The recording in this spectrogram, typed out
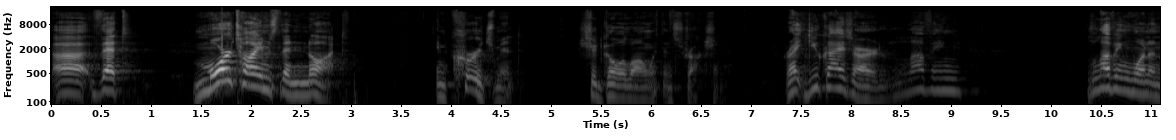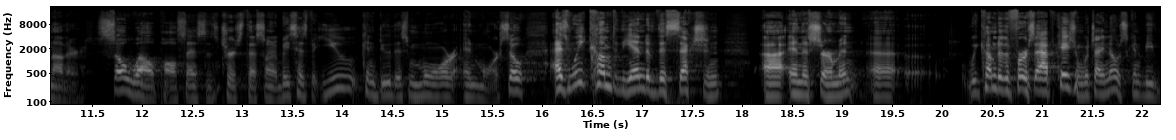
uh, that more times than not, encouragement should go along with instruction. Right? You guys are loving loving one another so well, Paul says in the Church Thessalonica. But he says, but you can do this more and more. So as we come to the end of this section uh, in the sermon, uh, we come to the first application, which I know is going to be,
